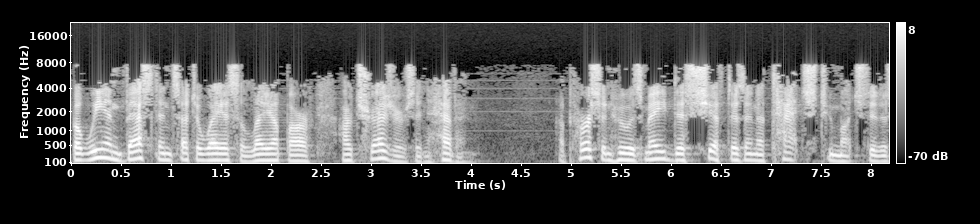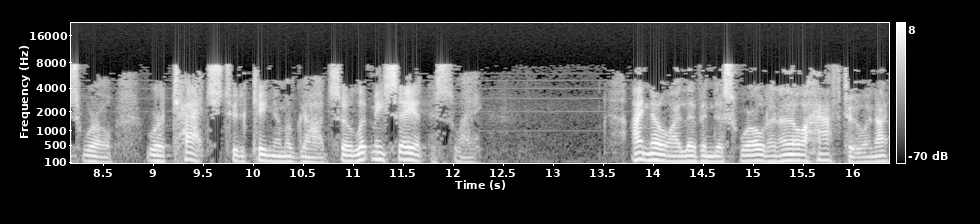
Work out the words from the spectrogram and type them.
but we invest in such a way as to lay up our, our treasures in heaven. A person who has made this shift isn't attached too much to this world. We're attached to the kingdom of God. So let me say it this way I know I live in this world and I know I have to. And, I,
